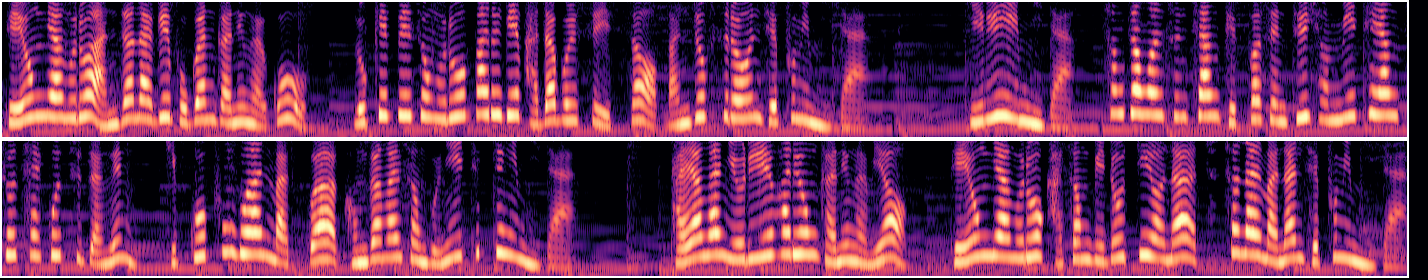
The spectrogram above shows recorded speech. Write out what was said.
대용량으로 안전하게 보관 가능하고 로켓 배송으로 빠르게 받아볼 수 있어 만족스러운 제품입니다. 1위입니다. 청정원 순창 100% 현미 태양초 찰고추장은 깊고 풍부한 맛과 건강한 성분이 특징입니다. 다양한 요리에 활용 가능하며 대용량으로 가성비도 뛰어나 추천할 만한 제품입니다.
